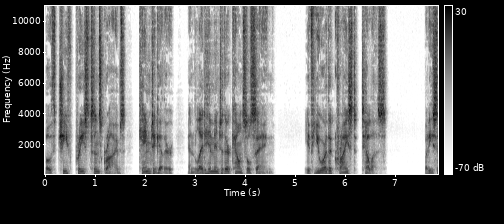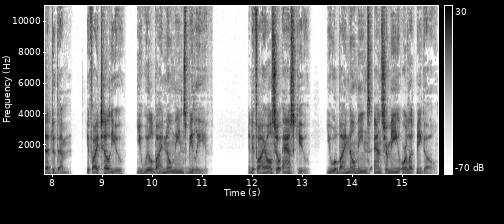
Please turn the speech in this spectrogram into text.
both chief priests and scribes, came together and led him into their council, saying, If you are the Christ, tell us. But he said to them, If I tell you, you will by no means believe. And if I also ask you, you will by no means answer me or let me go.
